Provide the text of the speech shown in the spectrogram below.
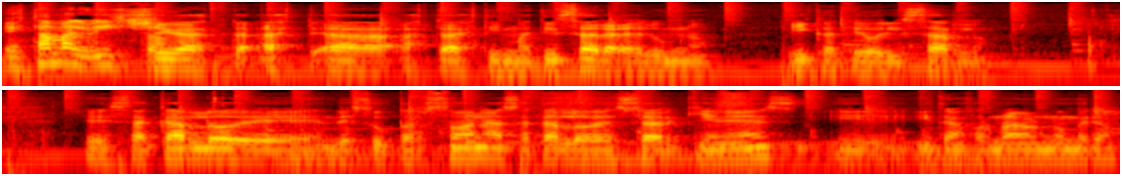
Está mal visto. Llega hasta, hasta estigmatizar al alumno y categorizarlo. Eh, sacarlo de, su persona, sacarlo de ser quien es y, transformarlo en un número.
